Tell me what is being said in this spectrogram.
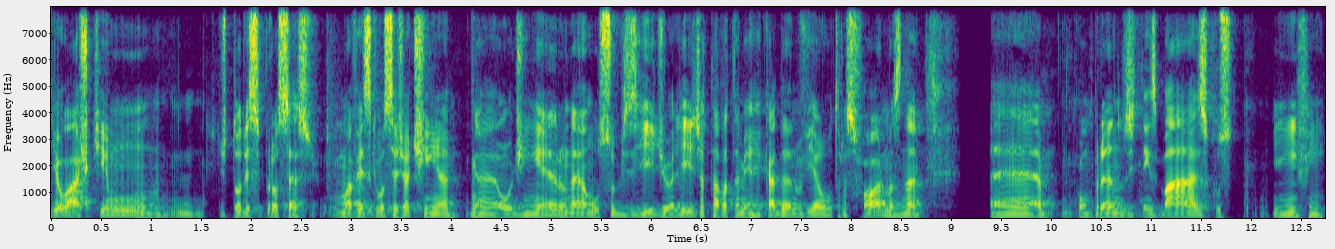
eu acho que um, de todo esse processo, uma vez que você já tinha é, o dinheiro, né, o subsídio ali, já estava também arrecadando via outras formas, né, é, comprando os itens básicos, e, enfim,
